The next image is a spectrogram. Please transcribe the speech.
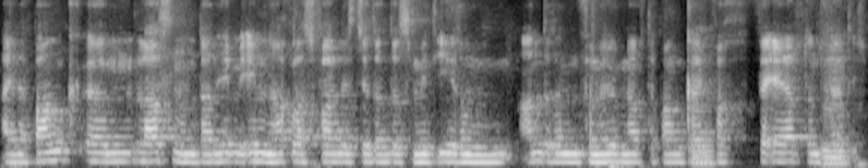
einer Bank ähm, lassen und dann eben im Nachlassfall ist ja dann das mit ihrem anderen Vermögen auf der Bank mhm. einfach vererbt und mhm. fertig.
